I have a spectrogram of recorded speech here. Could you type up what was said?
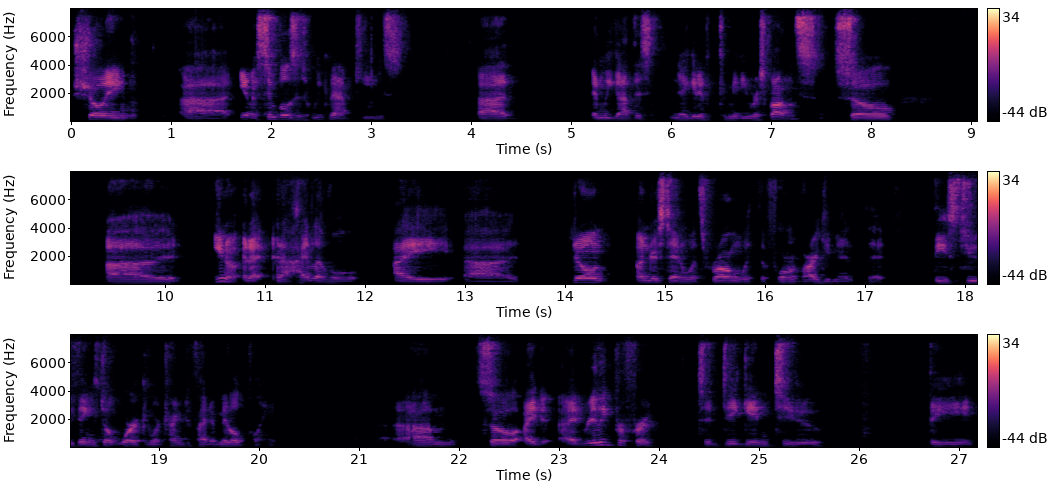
showing uh, you know symbols as weak map keys, uh, and we got this negative committee response. So uh, you know, at a, at a high level, I uh, don't understand what's wrong with the form of argument that these two things don't work and we're trying to find a middle point. Um, so I'd, I'd really prefer to dig into the,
